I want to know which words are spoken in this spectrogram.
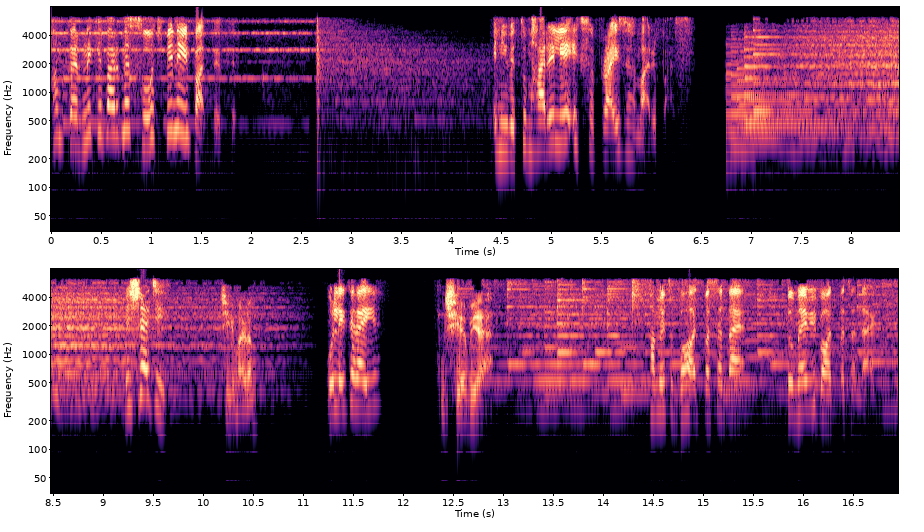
हम करने के बारे में सोच भी नहीं पाते थे। एनीवे anyway, तुम्हारे लिए एक सरप्राइज़ है हमारे पास। मिश्रा जी। जी मैडम। वो लेकर आइए। जी अभी आया। हमें तो बहुत पसंद आया। तुम्हें भी बहुत पसंद आएगा।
